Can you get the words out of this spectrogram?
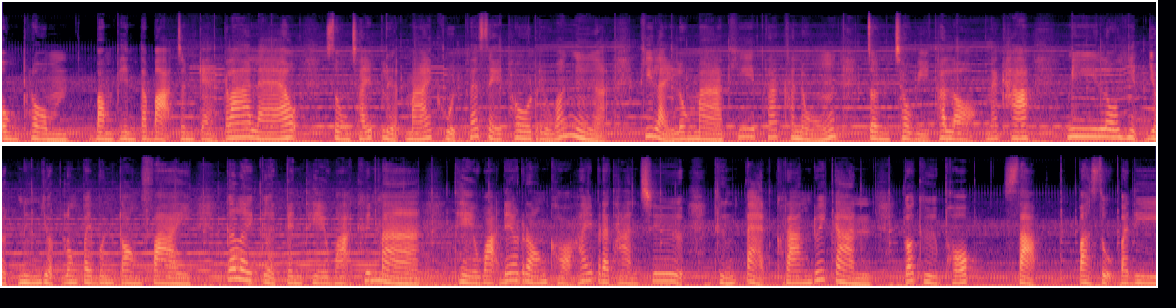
องค์พรมบำเพ็ญตบะจนแก่กล้าแล้ว ทรงใช้เปลือกไม้ขูดพระเสโทหรือว่าเหงื่อ ที่ไหลลงมาที่พระขนง จนฉวีถลอกนะคะ มีโลหิตหยดหนึ่งหยดลงไปบนกองไฟ ก็เลยเกิดเป็นเทวะขึ้นมา เทวะได้ร้องขอให้ประทานชื่อถึง 8 ครั้งด้วยกัน ก็คือภพสับปสุบดี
